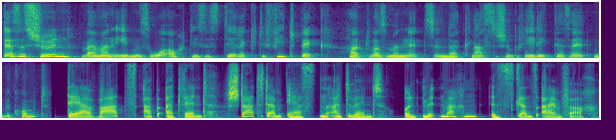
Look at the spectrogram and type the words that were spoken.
Das ist schön, weil man eben so auch dieses direkte Feedback hat, was man jetzt in der klassischen Predigt ja selten bekommt. Der WhatsApp-Advent startet am ersten Advent und mitmachen ist ganz einfach.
